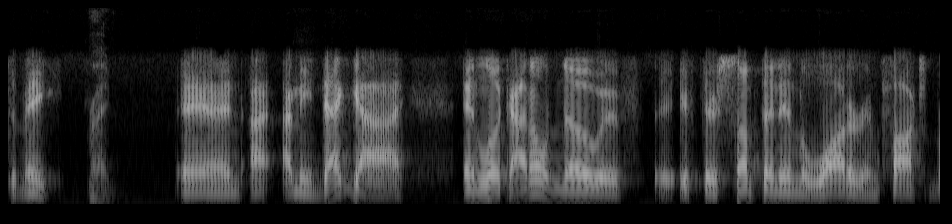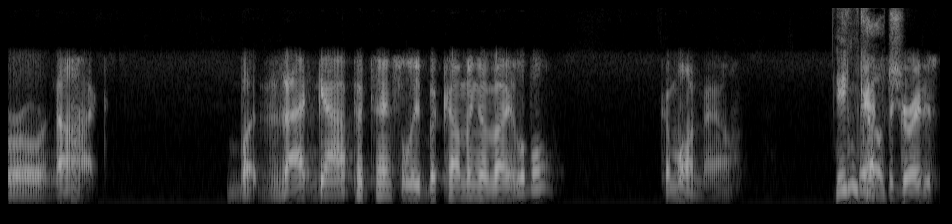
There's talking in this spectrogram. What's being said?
to me. Right. And I, I mean that guy. And look, I don't know if if there's something in the water in Foxborough or not, but that guy potentially becoming available. Come on now, he can that's coach. the greatest.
